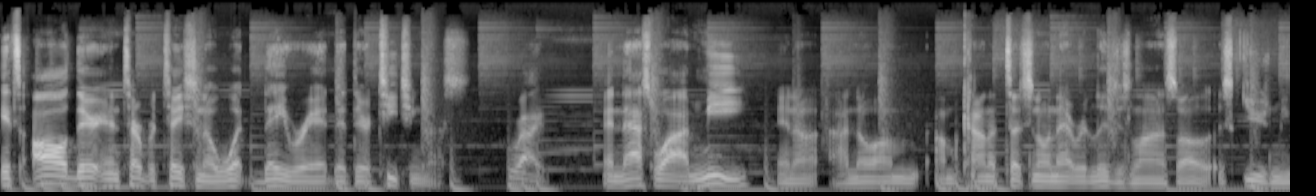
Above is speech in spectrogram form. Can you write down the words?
It's all their interpretation of what they read that they're teaching us right. and that's why me and I, I know I'm I'm kind of touching on that religious line, so excuse me,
